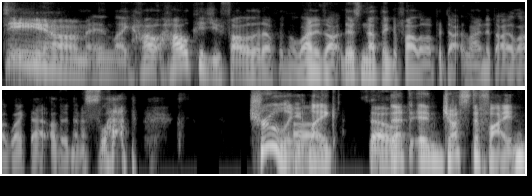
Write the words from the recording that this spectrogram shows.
damn, and like, how how could you follow that up with a line of dialogue? There's nothing to follow up a di- line of dialogue like that other than a slap. truly Uh, like So that and justified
